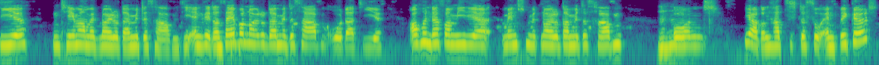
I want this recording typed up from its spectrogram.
die ein Thema mit Neurodermitis haben, die entweder selber Neurodermitis haben oder die auch in der Familie Menschen mit Neurodermitis haben. Mhm. Und ja, dann hat sich das so entwickelt,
